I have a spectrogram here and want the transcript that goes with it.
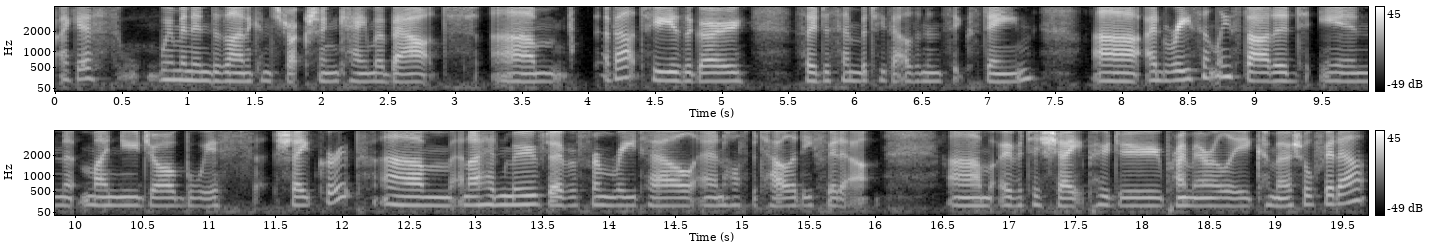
I guess Women in Design and Construction came about um, about two years ago, so December 2016. Uh, I'd recently started in my new job with Shape Group, um, and I had moved over from retail and hospitality fit out um, over to Shape, who do primarily commercial fit out.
